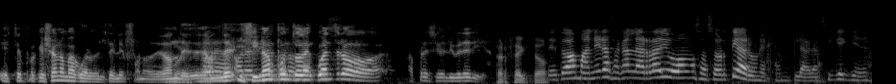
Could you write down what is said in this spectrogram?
este, porque yo no me acuerdo el teléfono de dónde, de dónde. y si no, en punto de encuentro, a precio de librería. Perfecto. De todas maneras, acá en la radio vamos a sortear un ejemplar, así que quienes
